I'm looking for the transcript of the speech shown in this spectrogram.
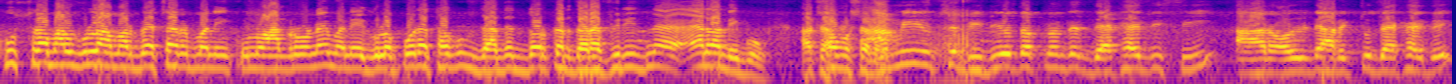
খুচরা মালগুলো আমার বেচার মানে কোনো আগ্রহ নাই মানে এগুলো পরে থাকুক যাদের দরকার যারা ফ্রিজ না এরা নিব। আচ্ছা সমস্যা আমি হচ্ছে ভিডিওতে আপনাদের দেখাই দিছি আর অলরেডি আরেকটু দেখাই দেই।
